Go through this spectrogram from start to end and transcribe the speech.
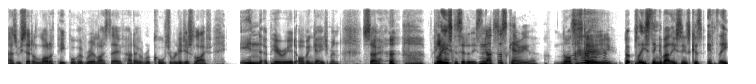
As we said, a lot of people have realised they've had a recall to religious life in a period of engagement. So please consider these things not to scare you not to scare you, but please think about these things because if they,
